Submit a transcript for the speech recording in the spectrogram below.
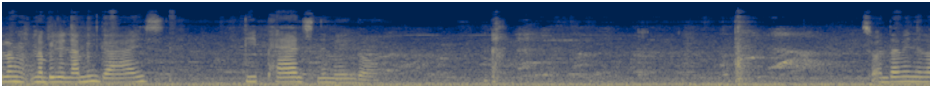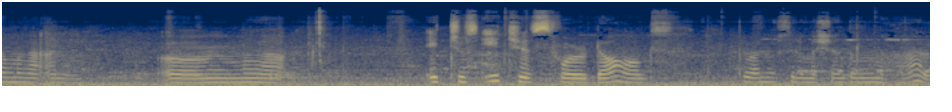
Lang nabili namin guys. Tea pants ni Mango. so, ang dami nilang mga ano, um, mga itches itches for dogs. Pero ano sila masyadong mahal.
